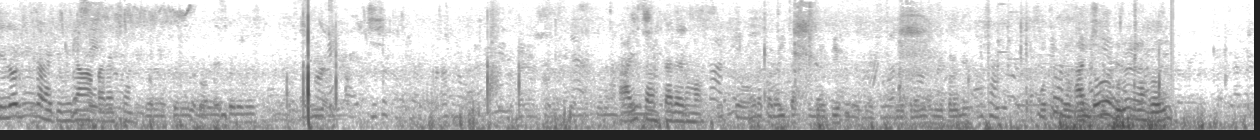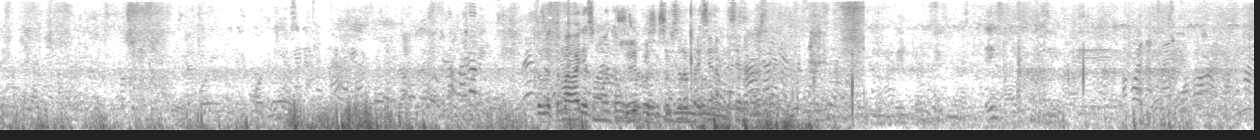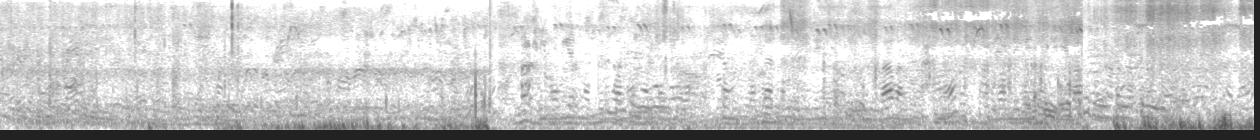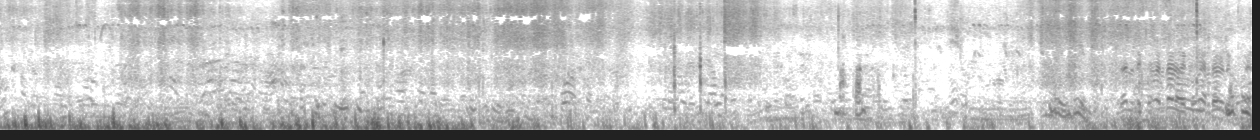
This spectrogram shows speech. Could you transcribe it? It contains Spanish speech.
Quedó linda la que miraba para allá. Ahí va a estar hermoso. Ahora paradita en el pie. A todos le duelen las rodillas. Tomas varias, un montón. Sí, pues, solo presiona, presiona, presiona. Una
